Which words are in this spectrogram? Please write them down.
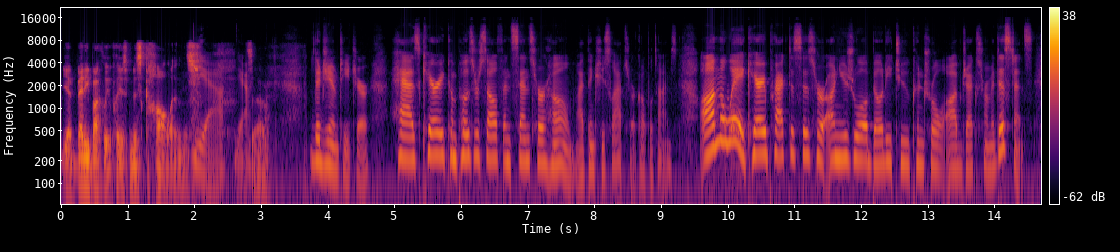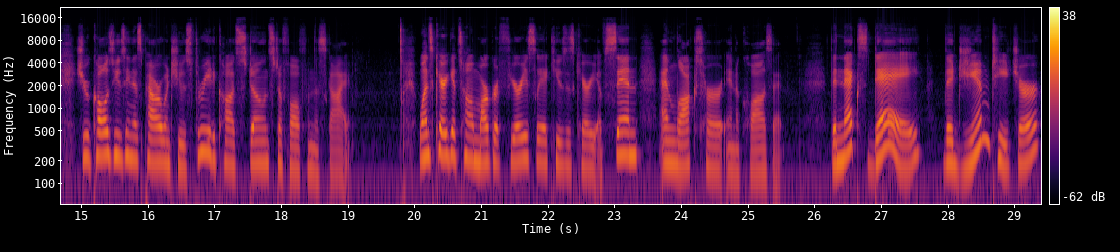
yeah, Betty Buckley plays Miss Collins. Yeah, yeah. So the gym teacher, has Carrie compose herself and sends her home. I think she slaps her a couple times. On the way, Carrie practices her unusual ability to control objects from a distance. She recalls using this power when she was three to cause stones to fall from the sky. Once Carrie gets home, Margaret furiously accuses Carrie of sin and locks her in a closet. The next day, the gym teacher,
